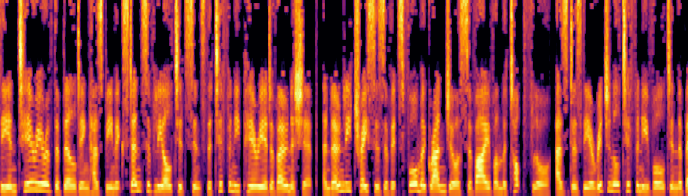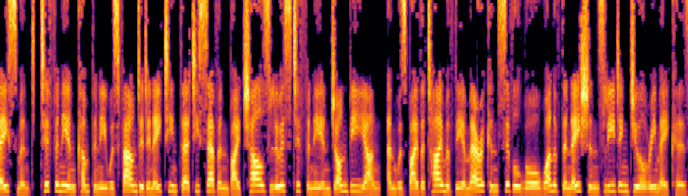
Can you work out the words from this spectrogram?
The interior of the building has been extensively altered since the Tiffany period of ownership, and only traces of its former grandeur survive on the top floor, as does the original Tiffany vault in the basement. Tiffany and Company was founded in 1837 by Charles Lewis Tiffany and John B. Young, and was by the time of the American Civil War one of the nation's leading jewelry makers.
